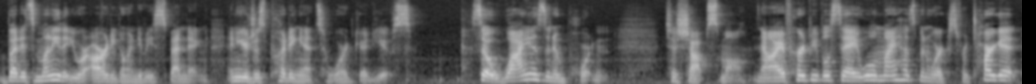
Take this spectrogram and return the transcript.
but it's money that you are already going to be spending and you're just putting it toward good use. So, why is it important to shop small? Now, I've heard people say, well, my husband works for Target.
